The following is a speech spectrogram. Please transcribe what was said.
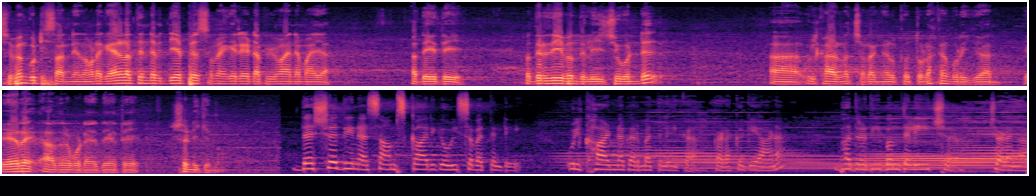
ശിവൻകുട്ടി സാറിനെ നമ്മുടെ കേരളത്തിന്റെ വിദ്യാഭ്യാസ മേഖലയുടെ അഭിമാനമായ അദ്ദേഹത്തെ ഭദ്രദീപം തെളിയിച്ചുകൊണ്ട് ഉദ്ഘാടന ചടങ്ങുകൾക്ക് തുടക്കം കുറിക്കുവാൻ ഏറെ ആദരവോടെ അദ്ദേഹത്തെ ക്ഷണിക്കുന്നു. ദശദിന സാംസ്കാരിക ഉത്സവത്തിന്റെ ഉദ്ഘാടന കർമ്മത്തിലേക്ക് കടക്കുകയാണ്. ഭദ്രദീപം തെളിയിച്ച് ചടങ്ങ്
